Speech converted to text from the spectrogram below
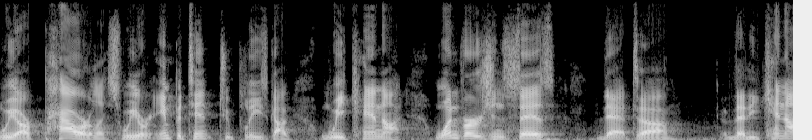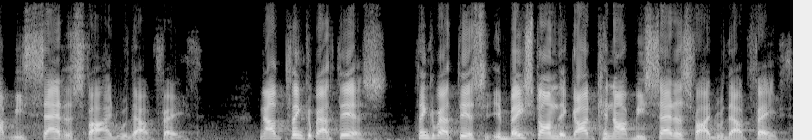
We are powerless. We are impotent to please God. We cannot. One version says that, uh, that he cannot be satisfied without faith. Now think about this. Think about this. Based on that God cannot be satisfied without faith.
